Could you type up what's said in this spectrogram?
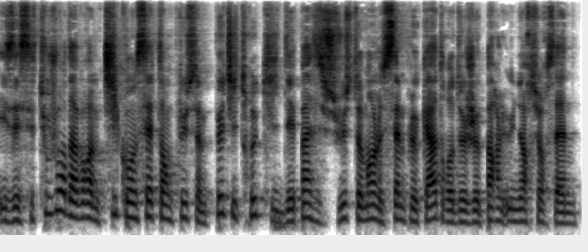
ils essaient toujours d'avoir un petit concept en plus, un petit truc qui dépasse justement le simple cadre de je parle une heure sur scène.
